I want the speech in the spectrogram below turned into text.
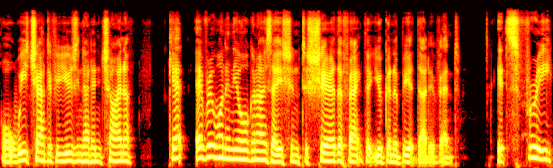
or WeChat if you're using that in China. Get everyone in the organization to share the fact that you're going to be at that event. It's free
